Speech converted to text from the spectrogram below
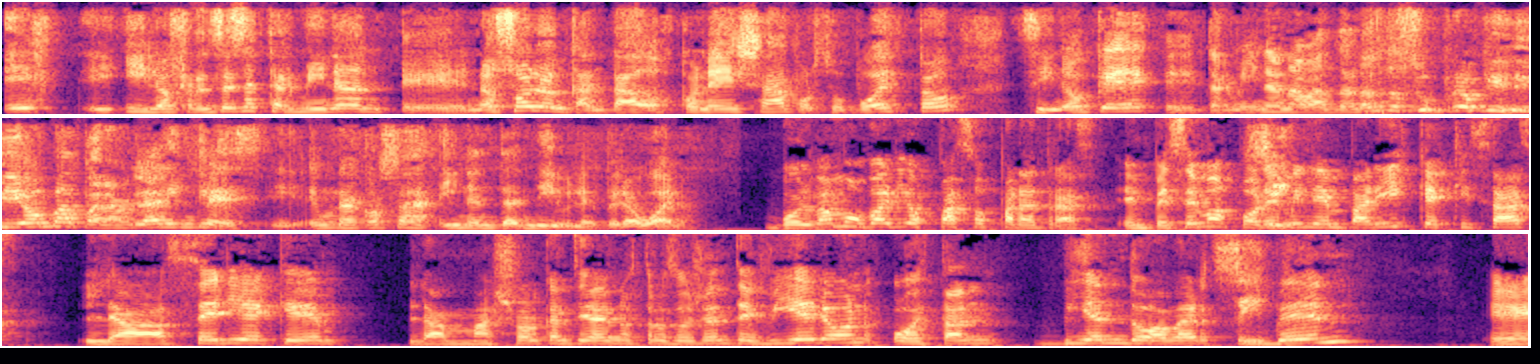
es- y, y los franceses terminan eh, no solo encantados con ella, por supuesto, sino que eh, terminan abandonando su propio idioma para hablar inglés. Es una cosa inentendible, pero bueno. Volvamos varios pasos para atrás. Empecemos por Sí. Emily en París, que es quizás la serie que la mayor cantidad de nuestros oyentes vieron o están viendo a ver si ven. Eh.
